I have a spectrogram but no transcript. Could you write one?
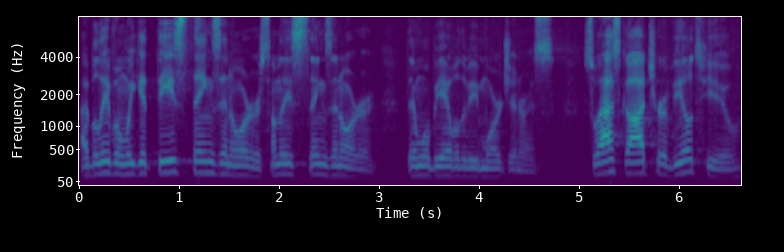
I believe when we get these things in order, some of these things in order, then we'll be able to be more generous. So ask God to reveal to you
